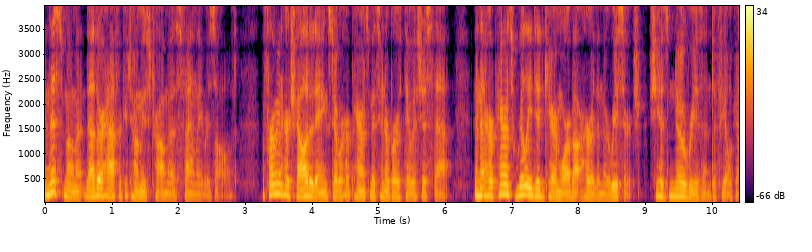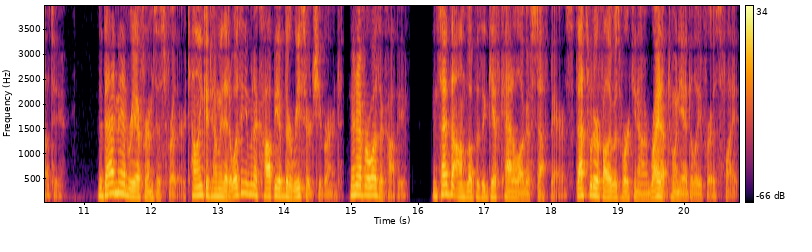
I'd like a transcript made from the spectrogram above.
In this moment, the other half of Kotomi's trauma is finally resolved, affirming her childhood angst over her parents missing her birthday was just that, and that her parents really did care more about her than their research. She has no reason to feel guilty. The bad man reaffirms this further, telling Kotomi that it wasn't even a copy of their research she burned. There never was a copy. Inside the envelope was a gift catalog of stuffed bears. That's what her father was working on right up to when he had to leave for his flight.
